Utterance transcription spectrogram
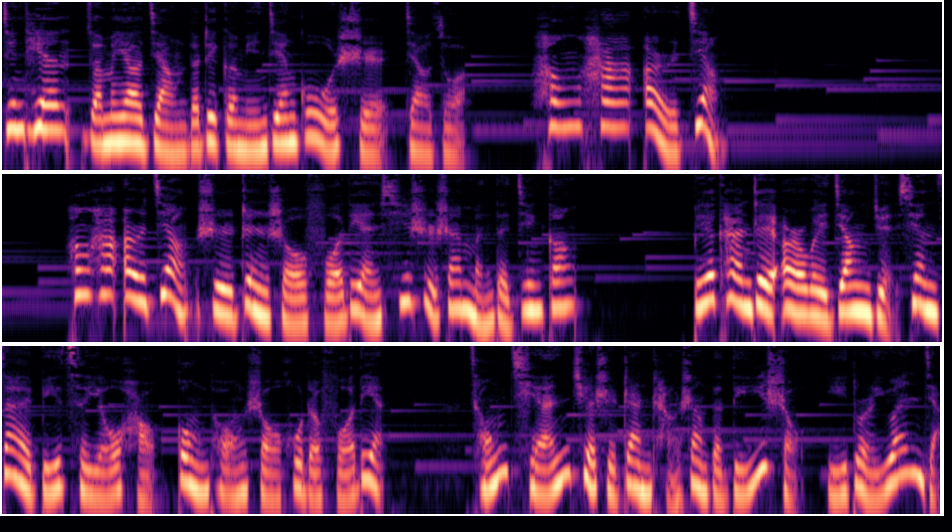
今天咱们要讲的这个民间故事叫做《哼哈二将》。哼哈二将是镇守佛殿西式山门的金刚。别看这二位将军现在彼此友好，共同守护着佛殿，从前却是战场上的敌手，一对冤家。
